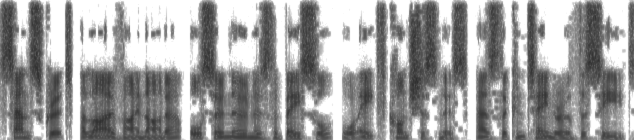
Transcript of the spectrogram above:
Sanskrit, alayavijnana, also known as the basal, or eighth consciousness, as the container of the seeds.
